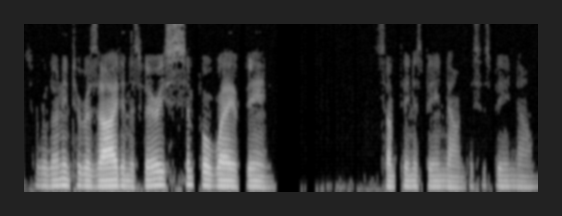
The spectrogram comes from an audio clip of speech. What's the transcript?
So we're learning to reside in this very simple way of being. Something is being known. This is being known.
